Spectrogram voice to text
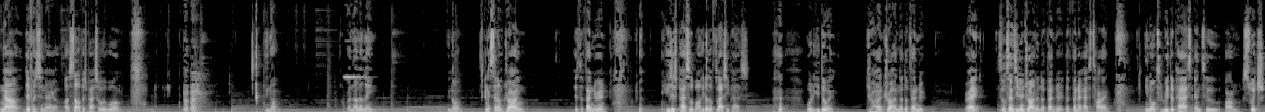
Now, different scenario. A selfish passer will, you know, another lane, you know, and instead of drawing his defender in, he just passes the ball. He does a flashy pass. what are you doing? Draw, drawing the defender, right? So since you didn't draw in the defender, the defender has time, you know, to read the pass and to um, switch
